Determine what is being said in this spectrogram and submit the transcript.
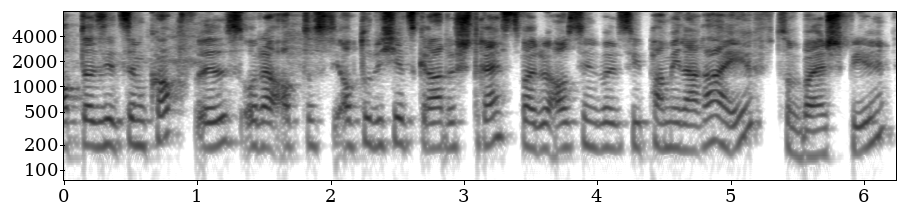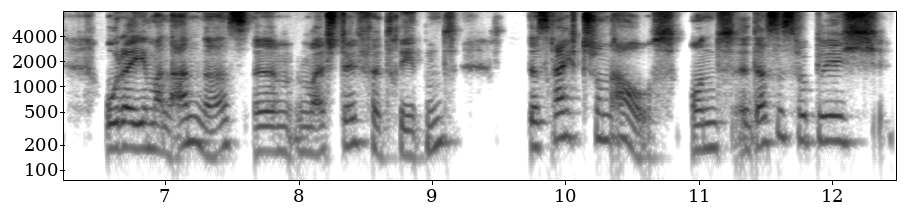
Ob das jetzt im Kopf ist oder ob, das, ob du dich jetzt gerade stresst, weil du aussehen willst wie Pamela Reif zum Beispiel oder jemand anders, ähm, mal stellvertretend, das reicht schon aus. Und äh, das ist wirklich,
